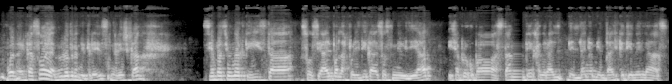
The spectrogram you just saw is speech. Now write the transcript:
Bueno, el caso de la número 33, Nareshka, siempre ha sido una activista social por las políticas de sostenibilidad y se ha preocupado bastante en general del daño ambiental que tienen las,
